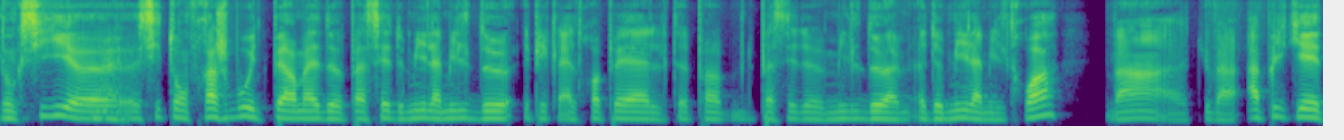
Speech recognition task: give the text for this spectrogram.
Donc si, euh, si ton frashbook il te permet de passer de 1000 à 1002 et puis que la L3PL te permet de passer de 1002 à, de 1000 à 1003, ben, euh, tu vas appliquer,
